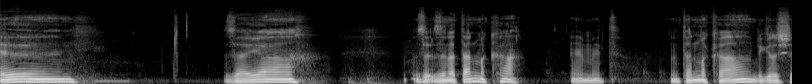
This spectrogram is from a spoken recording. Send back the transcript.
אה, זה היה... זה נתן מכה, האמת. נתן מכה בגלל ש...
